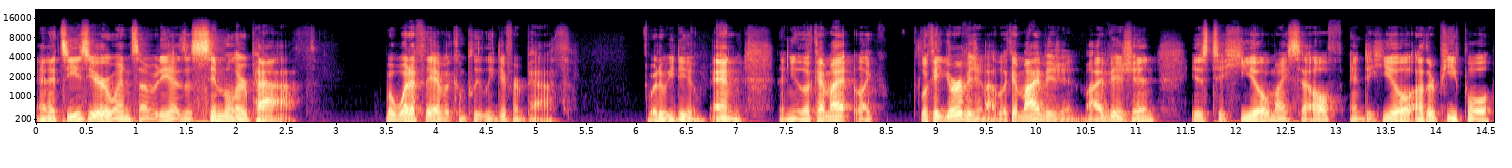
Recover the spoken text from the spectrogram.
And it's easier when somebody has a similar path. But what if they have a completely different path? What do we do? And then you look at my, like, look at your vision. I look at my vision. My vision is to heal myself and to heal other people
